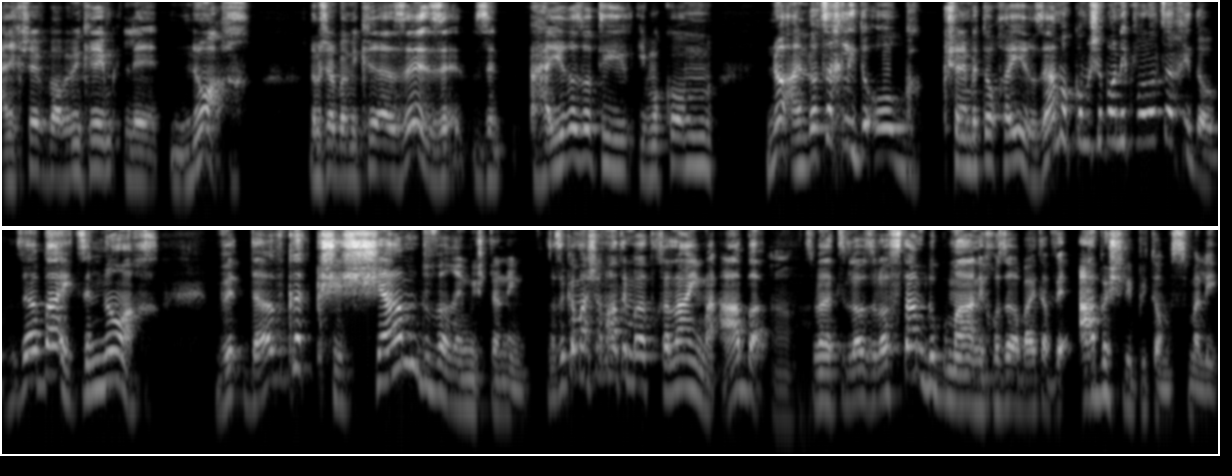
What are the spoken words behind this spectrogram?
אני חושב בהרבה מקרים לנוח. למשל במקרה הזה זה, זה העיר הזאת היא, היא מקום נוח אני לא צריך לדאוג כשאני בתוך העיר זה המקום שבו אני כבר לא צריך לדאוג זה הבית זה נוח. ודווקא כששם דברים משתנים זה גם מה שאמרתם בהתחלה עם האבא אה. זאת אומרת לא, זה לא סתם דוגמה אני חוזר הביתה ואבא שלי פתאום שמאלי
